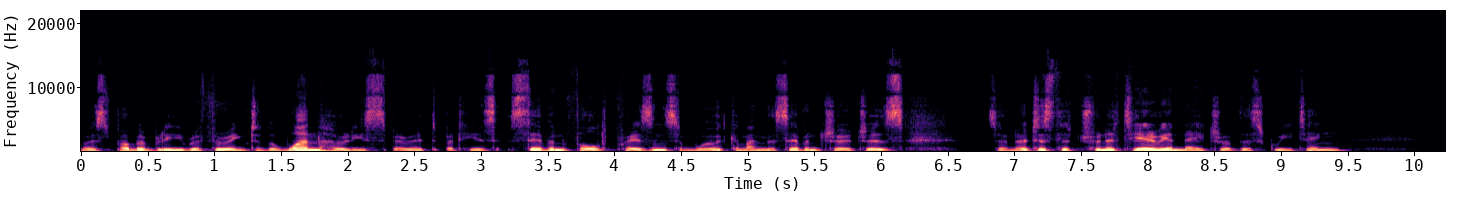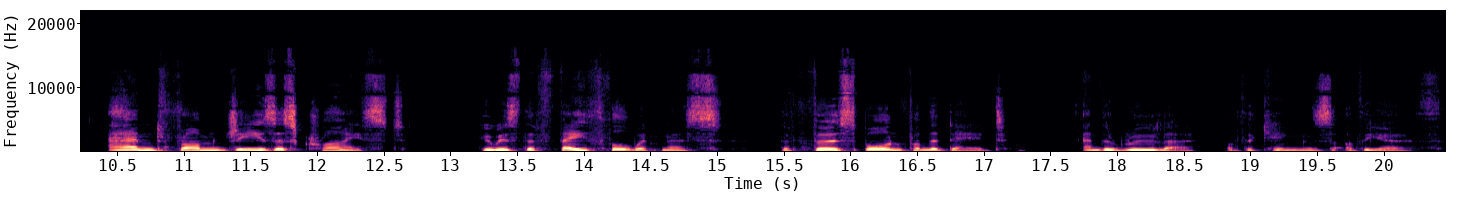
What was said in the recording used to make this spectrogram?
most probably referring to the one Holy Spirit, but his sevenfold presence and work among the seven churches, so notice the Trinitarian nature of this greeting. And from Jesus Christ, who is the faithful witness, the firstborn from the dead, and the ruler of the kings of the earth.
